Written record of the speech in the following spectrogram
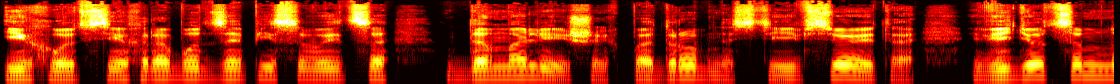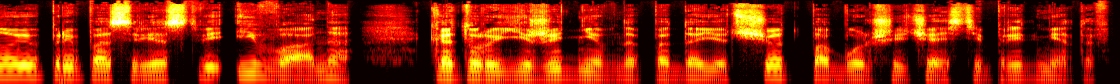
и ход всех работ записывается до малейших подробностей, и все это ведется мною при посредстве Ивана, который ежедневно подает счет по большей части предметов,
